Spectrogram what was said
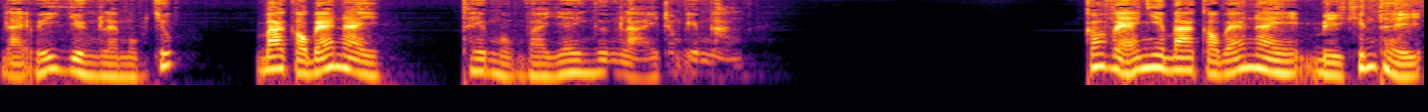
Đại úy dừng lại một chút. Ba cậu bé này, thêm một vài giây ngưng lại trong im lặng. Có vẻ như ba cậu bé này bị khiếm thị.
